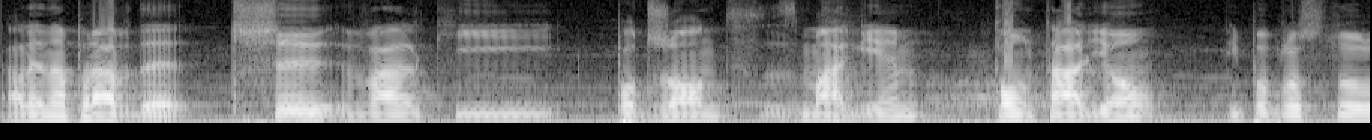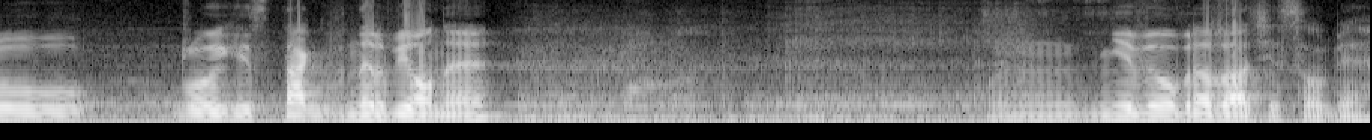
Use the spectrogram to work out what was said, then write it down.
Ale naprawdę, trzy walki pod rząd z magiem, tą talią i po prostu człowiek jest tak wnerwiony. Nie wyobrażacie sobie.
